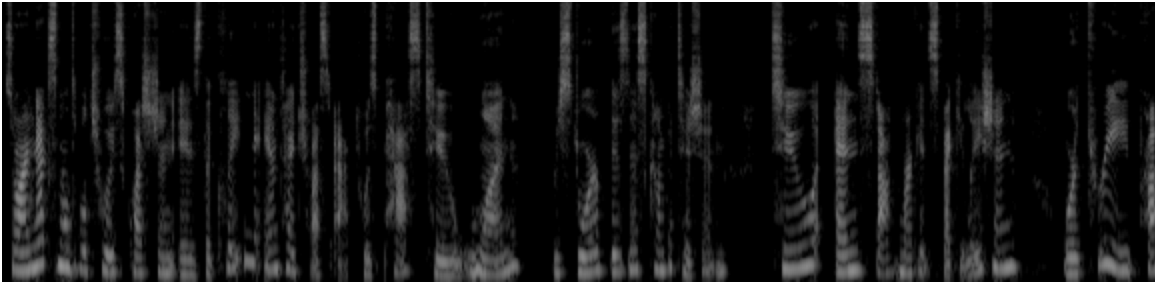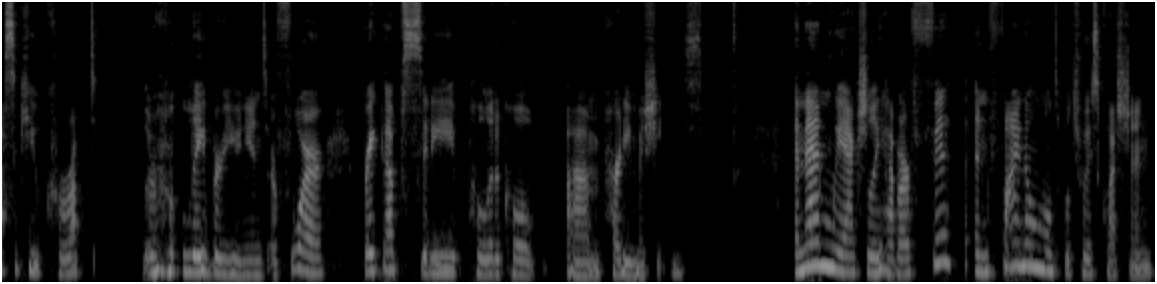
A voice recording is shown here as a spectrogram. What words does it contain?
So our next multiple choice question is the Clayton Antitrust Act was passed to one, restore business competition, two, end stock market speculation, or three, prosecute corrupt labor unions, or four, break up city political um, party machines. And then we actually have our fifth and final multiple choice question.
